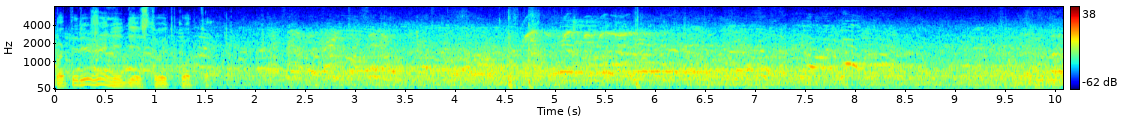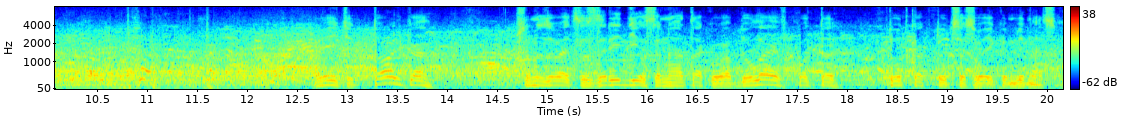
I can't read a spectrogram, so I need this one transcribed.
В опережении действует Котто. Видите, только, что называется, зарядился на атаку Абдулаев. Котто тут как тут со своей комбинацией.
